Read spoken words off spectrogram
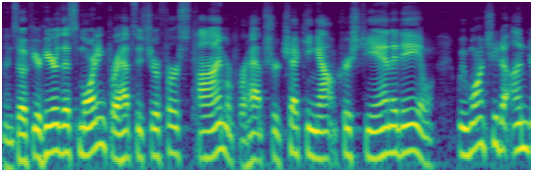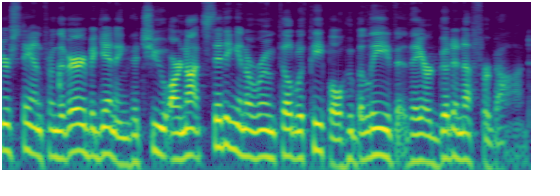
And so, if you're here this morning, perhaps it's your first time, or perhaps you're checking out Christianity, we want you to understand from the very beginning that you are not sitting in a room filled with people who believe that they are good enough for God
